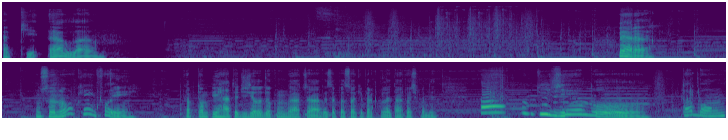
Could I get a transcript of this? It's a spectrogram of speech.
Aqui, ela. Pera. Funcionou? Quem foi? Capitão Pirata de Gelo deu com um gato de água. Você passou aqui para completar a correspondência. Ah, de gelo. Tá bom.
